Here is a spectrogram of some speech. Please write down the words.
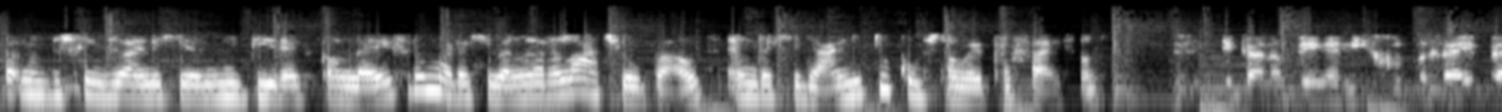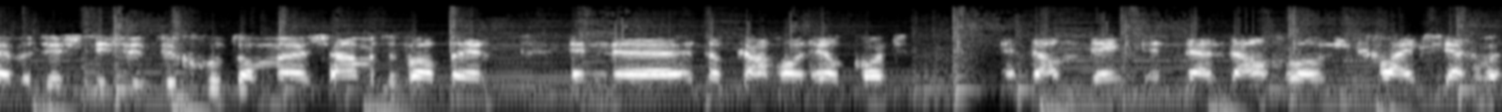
kan het misschien zijn dat je niet direct kan leveren, maar dat je wel een relatie opbouwt. En dat je daar in de toekomst dan weer profijt van. Je kan ook dingen niet goed begrepen hebben, dus het is natuurlijk goed om eh, samen te vatten. En, en dat kan gewoon heel kort. En dan, denk, en dan, dan gewoon niet gelijk zeggen,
